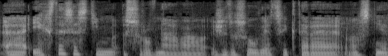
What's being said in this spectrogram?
Eh, jak jste se s tím srovnával, že to jsou věci, které vlastně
